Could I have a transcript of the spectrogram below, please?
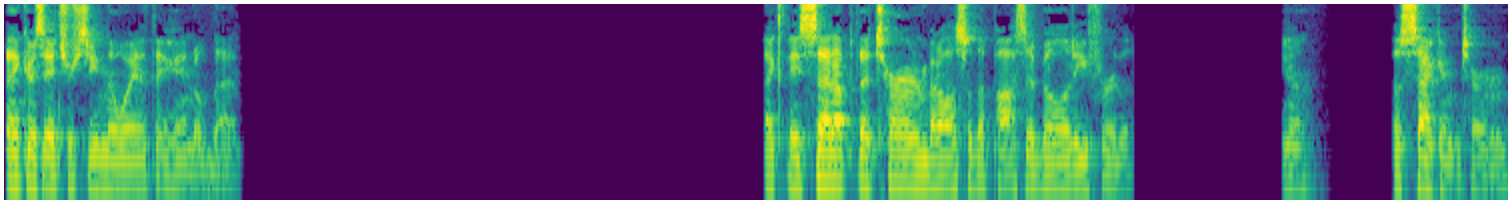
I think it was interesting the way that they handled that. Like they set up the turn, but also the possibility for the, you know, the second turn.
